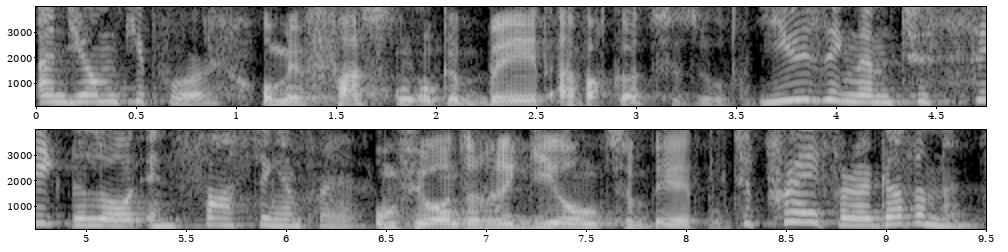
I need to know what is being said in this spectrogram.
and Yom Kippur, um im Fasten und Gebet einfach Gott zu suchen, using them to seek the Lord in fasting and prayer, um für unsere Regierung zu beten. To pray for our government,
